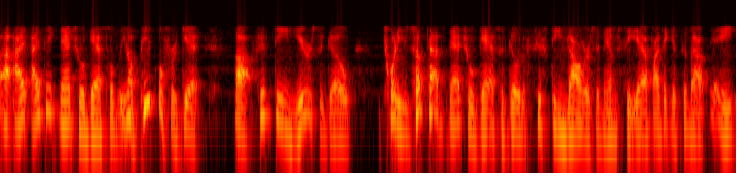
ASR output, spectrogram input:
I, I think natural gas will. You know, people forget. Uh, 15 years ago, twenty. Sometimes natural gas would go to fifteen dollars an MCF. I think it's about eight,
